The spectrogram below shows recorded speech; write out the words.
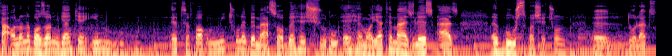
فعالان بازار میگن که این اتفاق می‌تونه به مسابه شروع حمایت مجلس از بورس باشه چون دولت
